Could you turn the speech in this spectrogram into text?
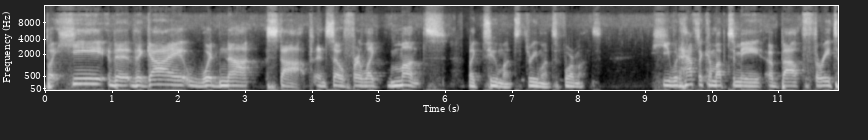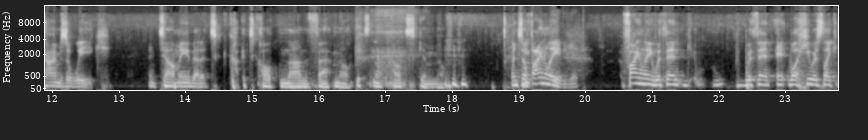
But he, the the guy, would not stop, and so for like months, like two months, three months, four months, he would have to come up to me about three times a week and tell me that it's it's called non-fat milk. It's not called skim milk. and so finally, Idiot. finally within within it, well he was like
